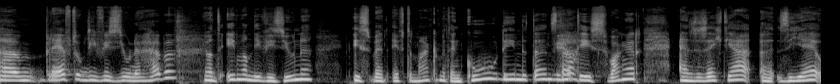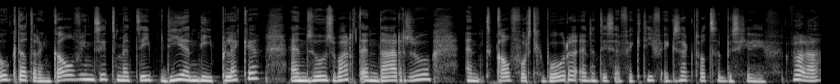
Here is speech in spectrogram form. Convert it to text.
Um, blijft ook die visioenen hebben. Ja, want een van die visioenen is heeft te maken met een koe die in de tuin staat, die is zwanger. En ze zegt, ja, uh, zie jij ook dat er een kalf in zit met die, die en die plekken en zo zwart en daar zo. En het kalf wordt geboren en het is effectief exact wat ze beschreef. Voilà,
